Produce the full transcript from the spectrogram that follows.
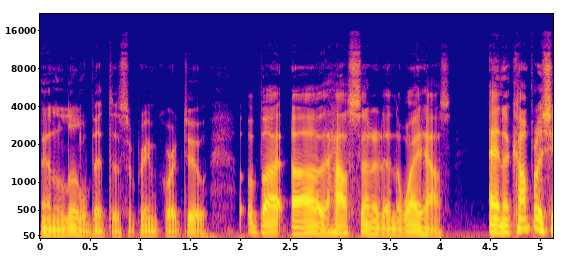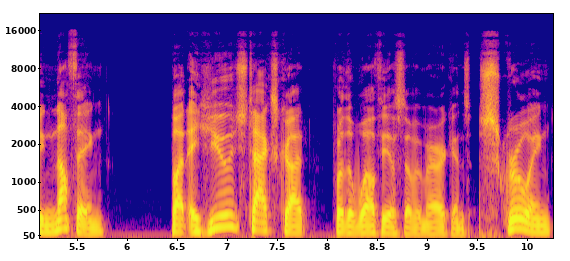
and a little bit the Supreme Court too, but uh, the House, Senate, and the White House, and accomplishing nothing but a huge tax cut for the wealthiest of Americans, screwing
